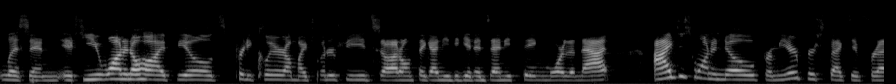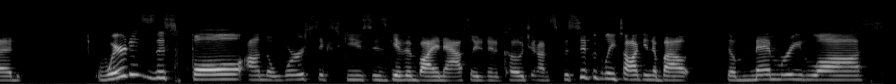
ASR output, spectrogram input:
Listen, if you want to know how I feel, it's pretty clear on my Twitter feed, so I don't think I need to get into anything more than that. I just want to know from your perspective, Fred, where does this fall on the worst excuses given by an athlete and a coach? And I'm specifically talking about the memory loss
